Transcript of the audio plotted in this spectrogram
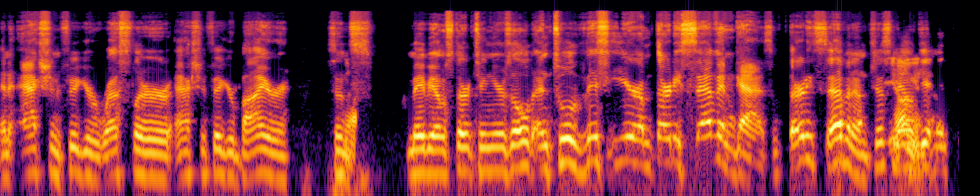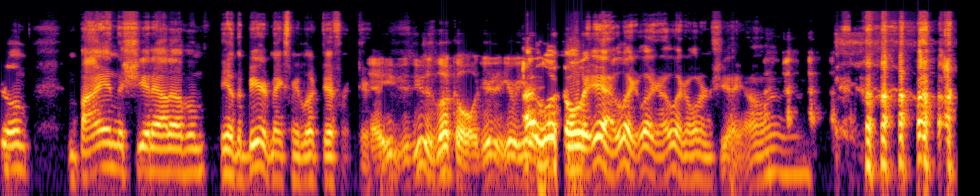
an action figure wrestler, action figure buyer since yeah. maybe I was 13 years old until this year. I'm 37, guys. I'm 37. I'm just now getting into them, buying the shit out of them. Yeah, the beard makes me look different, dude. Yeah, you just, you just look old. You're, you're, you're, I look older. Yeah, look, look, I look older than shit.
